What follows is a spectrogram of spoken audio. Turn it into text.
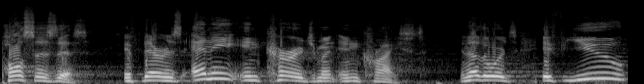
Paul says this if there is any encouragement in Christ, in other words, if you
